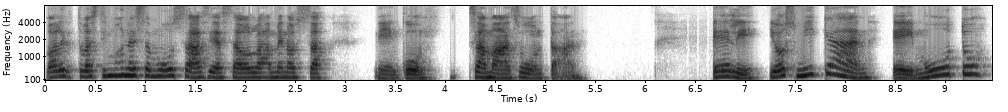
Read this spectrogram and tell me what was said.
valitettavasti monessa muussa asiassa ollaan menossa niin kuin samaan suuntaan. Eli jos mikään ei muutu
